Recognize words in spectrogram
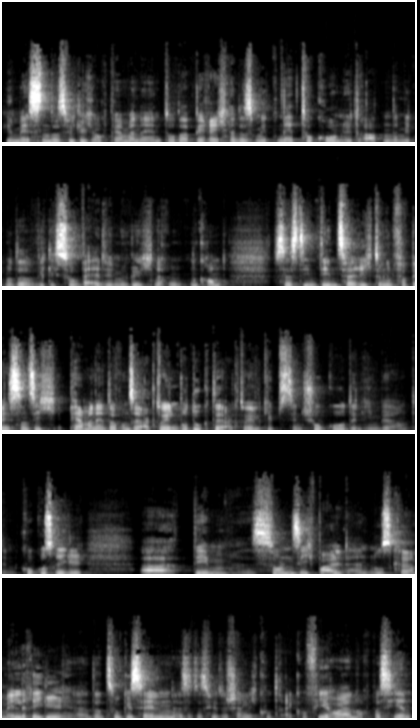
Wir messen das wirklich auch permanent oder berechnen das mit Netto-Kohlenhydraten, damit man da wirklich so weit wie möglich nach unten kommt. Das heißt, in den zwei Richtungen verbessern sich permanent auch unsere aktuellen Produkte. Aktuell gibt es den Schoko, den Himbeer und den Kokosriegel. Äh, dem sollen sich bald ein Nusskaramellriegel äh, dazu gesellen. Also das wird wahrscheinlich Q3, Q4 heuer noch passieren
